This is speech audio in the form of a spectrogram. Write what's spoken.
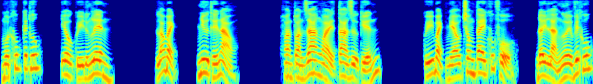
Một khúc kết thúc, yêu quý đứng lên. Lão Bạch, như thế nào? Hoàn toàn ra ngoài ta dự kiến. Quý Bạch méo trong tay khúc phổ, đây là ngươi viết khúc.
